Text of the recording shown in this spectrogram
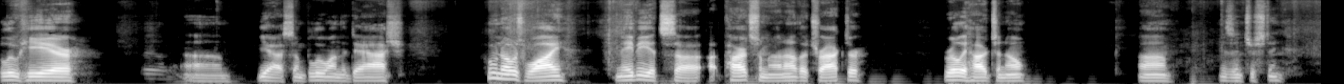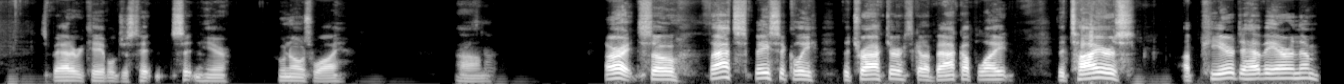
Blue here. Um, yeah, some blue on the dash. Who knows why? Maybe it's uh, parts from another tractor. Really hard to know. Um, is interesting. This battery cable just hit, sitting here. Who knows why? Um, all right, so that's basically the tractor. It's got a backup light. The tires appear to have air in them,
